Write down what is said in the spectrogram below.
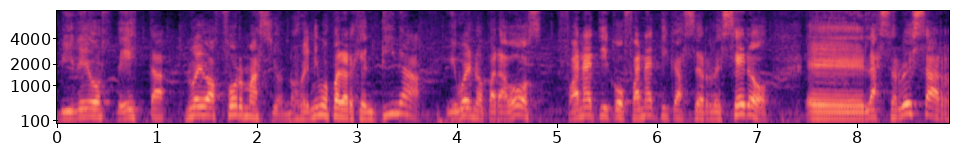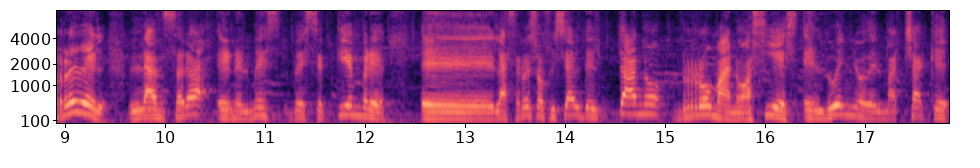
videos de esta nueva formación. Nos venimos para Argentina y bueno, para vos, fanático, fanática cervecero, eh, la cerveza Rebel lanzará en el mes de septiembre eh, la cerveza oficial del Tano Romano. Así es, el dueño del machaque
